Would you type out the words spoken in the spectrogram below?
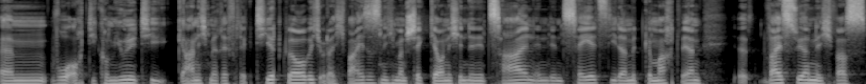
ähm, wo auch die Community gar nicht mehr reflektiert, glaube ich. Oder ich weiß es nicht, man steckt ja auch nicht in den Zahlen, in den Sales, die damit gemacht werden. Äh, Weißt du ja nicht, was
